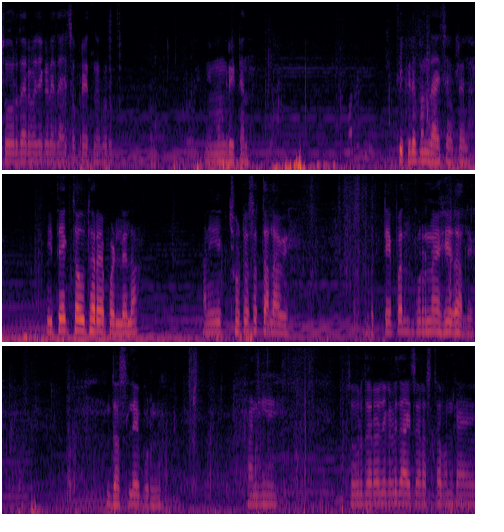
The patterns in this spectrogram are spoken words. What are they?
चोर दरवाजाकडे जायचा प्रयत्न करू. मी मग रिटर्न तिकडे पण जायचं आहे आपल्याला. इथे एक चौथर आहे पडलेला आणि एक छोटंसं तलाव आहे. बट ते पण पूर्ण हे झाले दसले पूर्ण. आणि चोर दरवाजाकडे जायचा रस्ता पण काय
